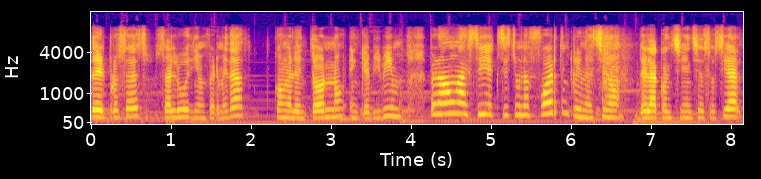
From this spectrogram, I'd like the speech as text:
del proceso, salud y enfermedad con el entorno en que vivimos, pero aún así existe una fuerte inclinación de la conciencia social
